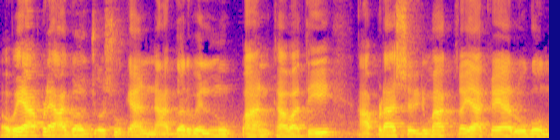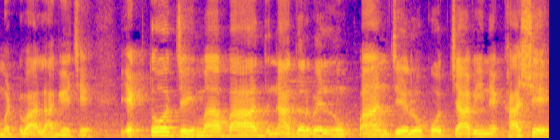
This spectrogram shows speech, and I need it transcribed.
હવે આપણે આગળ જોશું કે આ નાગરવેલનું પાન ખાવાથી આપણા શરીરમાં કયા કયા રોગો મટવા લાગે છે. એક તો જૈમા બાદ નાગરવેલનું પાન જે લોકો ચાવીને ખાશે,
